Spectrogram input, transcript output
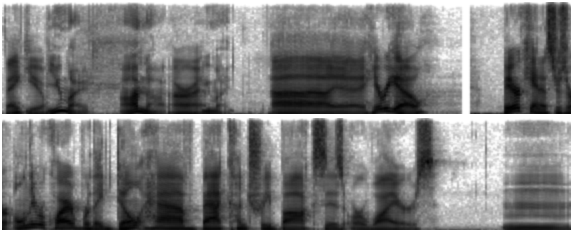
Thank you. You might. I'm not. All right. You might. Uh, here we go. Bear canisters are only required where they don't have backcountry boxes or wires. Mm.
